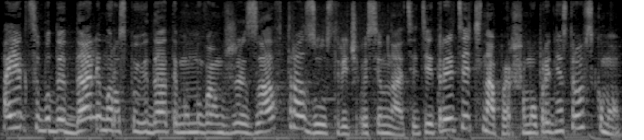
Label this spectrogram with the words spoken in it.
А як це буде далі? Ми розповідатимемо вам вже завтра. Зустріч о 17.30 на першому Придністровському.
